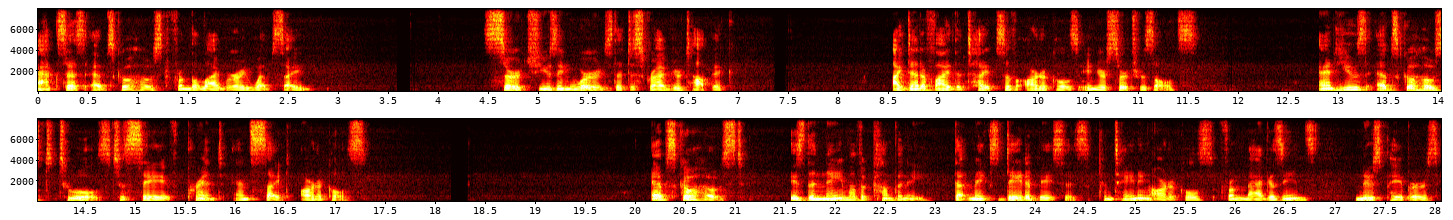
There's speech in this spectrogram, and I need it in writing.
access EBSCOhost from the library website, search using words that describe your topic, identify the types of articles in your search results, and use EBSCOhost tools to save, print, and cite articles. EBSCOhost is the name of a company that makes databases containing articles from magazines, newspapers,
